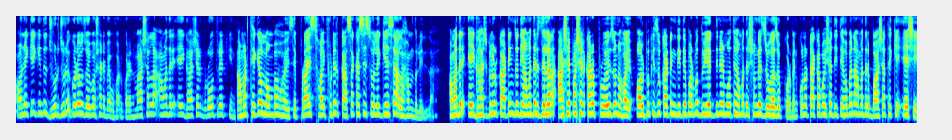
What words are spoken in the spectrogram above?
অনেকেই কিন্তু ঝুরঝুরে করেও জৈব সার ব্যবহার করেন। মাশাল্লাহ আমাদের এই ঘাসের গ্রোথ রেট কিন্তু আমার থেকেও লম্বা হয়েছে, প্রায় ছয় ফুটের কাছাকাছি চলে গিয়েছে, আলহামদুলিল্লাহ। আমাদের এই ঘাসগুলোর কাটিং যদি আমাদের জেলার আশেপাশের কারও প্রয়োজন হয়, অল্প কিছু কাটিং দিতে পারব, দুই একদিনের মধ্যে আমাদের সঙ্গে যোগাযোগ করবেন। কোনো টাকা পয়সা দিতে হবে না, আমাদের বাসা থেকে এসে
